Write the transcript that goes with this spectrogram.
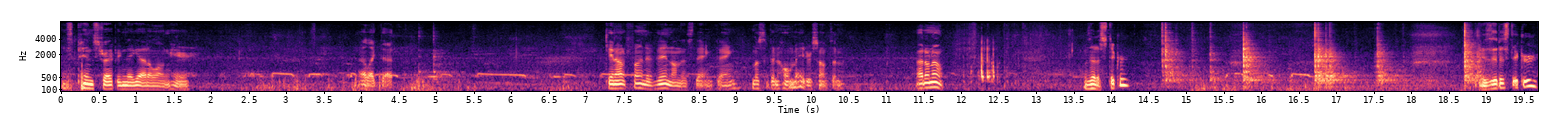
this pinstriping they got along here. I like that. Cannot find a VIN on this thing thing. Must have been homemade or something. I don't know. Was that a sticker? Is it a sticker?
